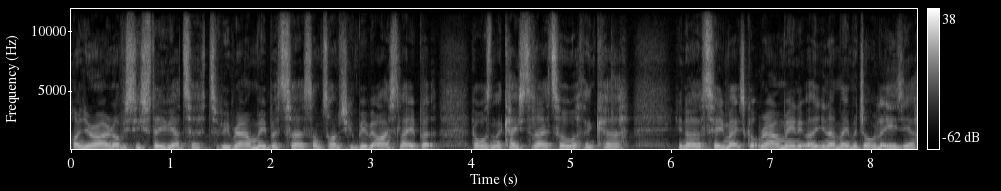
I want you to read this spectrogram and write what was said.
on your own, obviously Stevie had to, to be round me, but uh, sometimes you can be a bit isolated. But that wasn't the case today at all. I think uh, you know the teammates got round me, and it you know made my job a lot easier.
